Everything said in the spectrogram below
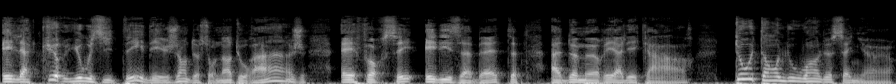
et la curiosité des gens de son entourage aient forcé Élisabeth à demeurer à l'écart, tout en louant le Seigneur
